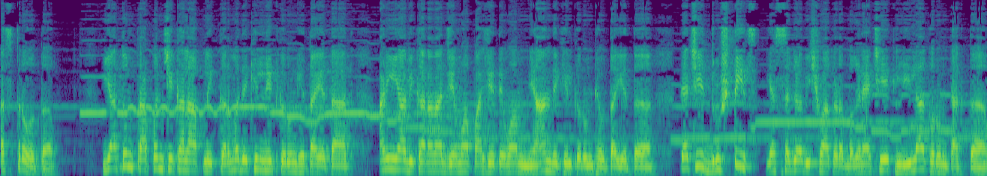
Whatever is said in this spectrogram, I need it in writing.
अस्त्र होतं. यातून प्रापंचिकाला आपली कर्म देखील नीट करून घेता येतात. आणि या विकारांना जेव्हा पाहिजे तेव्हा ज्ञान देखील करून ठेवता येतं. त्याची दृष्टीच या सगळं विश्वाकडे बघण्याची एक लीला करून टाकतं.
